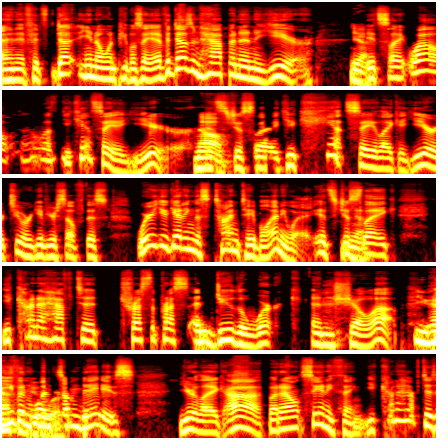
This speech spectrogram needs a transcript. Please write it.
And if it's, you know, when people say, if it doesn't happen in a year, yeah. It's like, well, well, you can't say a year. No. It's just like, you can't say like a year or two or give yourself this, where are you getting this timetable anyway? It's just yeah. like, you kind of have to trust the press and do the work and show up. Even when some days you're like, ah, but I don't see anything. You kind of have to,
